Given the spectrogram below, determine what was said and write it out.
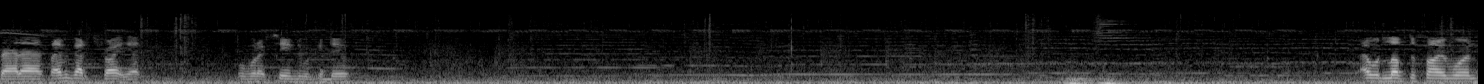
badass. I haven't got to try it yet. But what I've seen we can do. I would love to find one.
